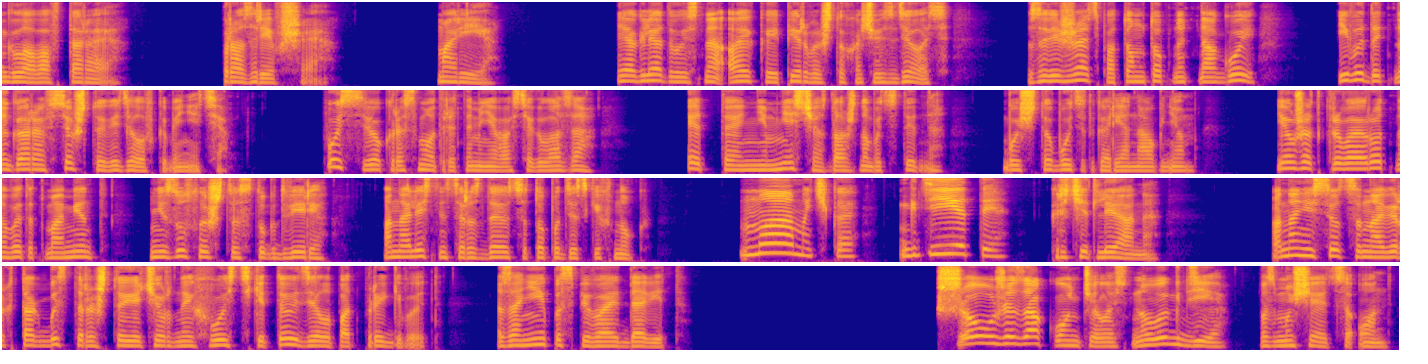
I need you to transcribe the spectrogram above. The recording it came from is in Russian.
Глава вторая. Прозревшая. Мария. Я оглядываюсь на Айка, и первое, что хочу сделать — завизжать, потом топнуть ногой и выдать на гора все, что видела в кабинете. Пусть свекры смотрят на меня во все глаза. Это не мне сейчас должно быть стыдно. Будь что будет, горя на огнем. Я уже открываю рот, но в этот момент внизу слышится стук двери, а на лестнице раздается топот детских ног. «Мамочка, где ты?» — кричит Лиана. Она несется наверх так быстро, что ее черные хвостики то и дело подпрыгивают. За ней поспевает Давид. «Шоу уже закончилось, но вы где?» — возмущается он.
